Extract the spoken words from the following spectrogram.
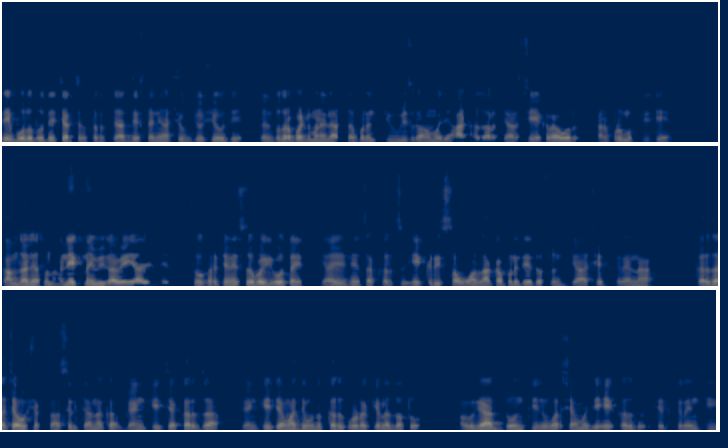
ते बोलत होते. चर्चासत्राचे अध्यक्षस्थानी अशोक जोशी होते. गणपतराव पाटील म्हणाले आतापर्यंत चोवीस गावामध्ये आठ हजार चारशे एकरावर छारपडमुक्तीचे काम झाले असून अनेक नवी गावे या योजनेत स्वखर्चाने सहभागी होत आहेत. या योजनेचा खर्च एकरी सव्वा लाखापर्यंत येत असून ज्या शेतकऱ्यांना कर्जाची आवश्यकता असेल त्यांना बँकेच्या कर्जा बँकेच्या माध्यमातून कर्ज पुरवठा केला जातो. अवघ्या दोन तीन वर्षामध्ये हे कर्ज शेतकऱ्यांची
